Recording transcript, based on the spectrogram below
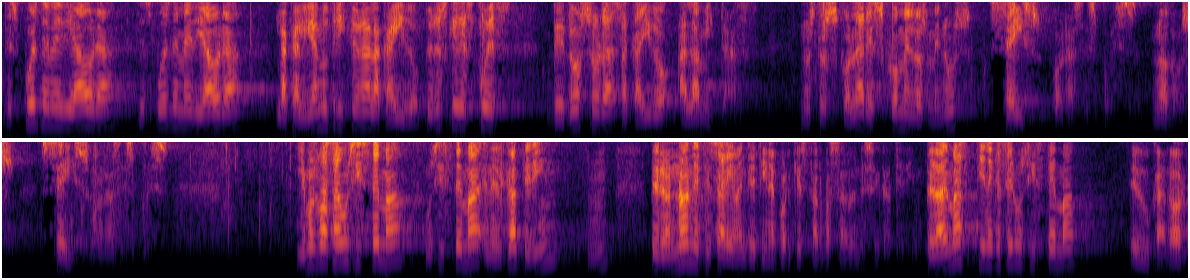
Después de media hora, después de media hora, la calidad nutricional ha caído, pero es que después de dos horas ha caído a la mitad. Nuestros escolares comen los menús seis horas después, no dos, seis horas después. Y hemos basado un sistema, un sistema en el catering, pero no necesariamente tiene por qué estar basado en ese catering. Pero además tiene que ser un sistema educador,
